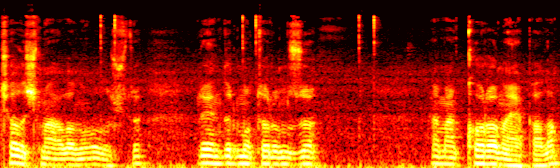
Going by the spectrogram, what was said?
çalışma alanı oluştu. Render motorumuzu hemen korona yapalım.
